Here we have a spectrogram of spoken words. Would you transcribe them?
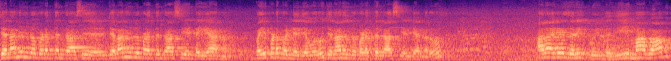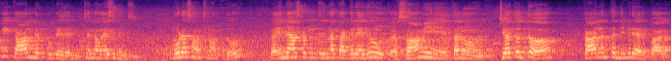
జలానిధిలో పడద్దని రాసి జలానిధిలో పడద్దని రాసియండి అయ్యా అన్నారు. భయపడబడలేదు ఎవరు? జలానిధిలో పడద్దని రాసియండి అన్నారు. అలాగే జరిగిపోయింది అది. మా బాబుకి కాలు నొప్పి ఉండేదండి చిన్న వయసు నుంచి. మూడో సంవత్సరం అప్పుడు. ఎన్ని హాస్పిటల్ తిరిగినా తగ్గలేదు. స్వామి తను చేతులతో కాలంతా నిమిరారు బాగా.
